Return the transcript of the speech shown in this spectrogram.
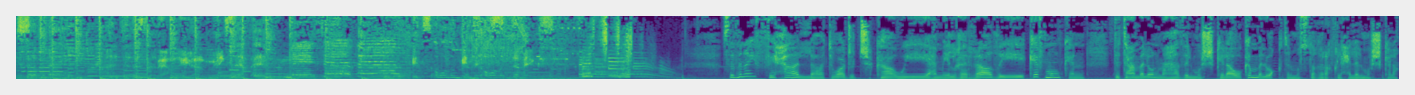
Mix FM انت تستمع إلى Mix FM Mix FM it's all in the mix أستاذ نايف في حال تواجد شكاوي عميل غير راضي كيف ممكن تتعاملون مع هذه المشكلة؟ وكم الوقت المستغرق لحل المشكلة؟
